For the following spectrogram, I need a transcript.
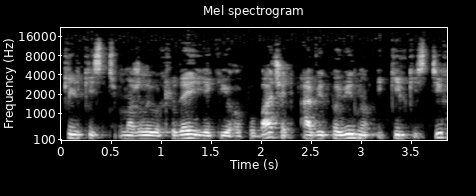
кількість можливих людей, які його побачать, а відповідно і кількість тих,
